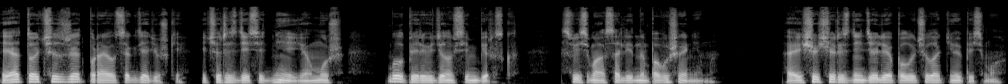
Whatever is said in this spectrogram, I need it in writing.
Я тотчас же отправился к дядюшке, и через десять дней ее муж был переведен в Симбирск с весьма солидным повышением. А еще через неделю я получил от нее письмо.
